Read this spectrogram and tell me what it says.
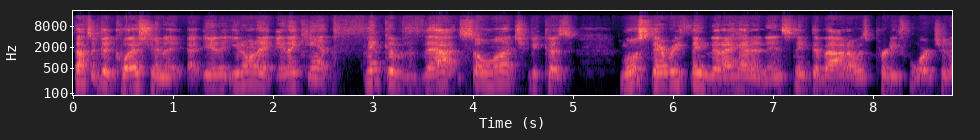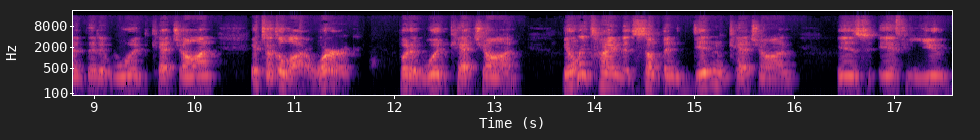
that's a good question I, you know and I, and I can't think of that so much because most everything that I had an instinct about, I was pretty fortunate that it would catch on. It took a lot of work, but it would catch on. The only time that something didn't catch on is if you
